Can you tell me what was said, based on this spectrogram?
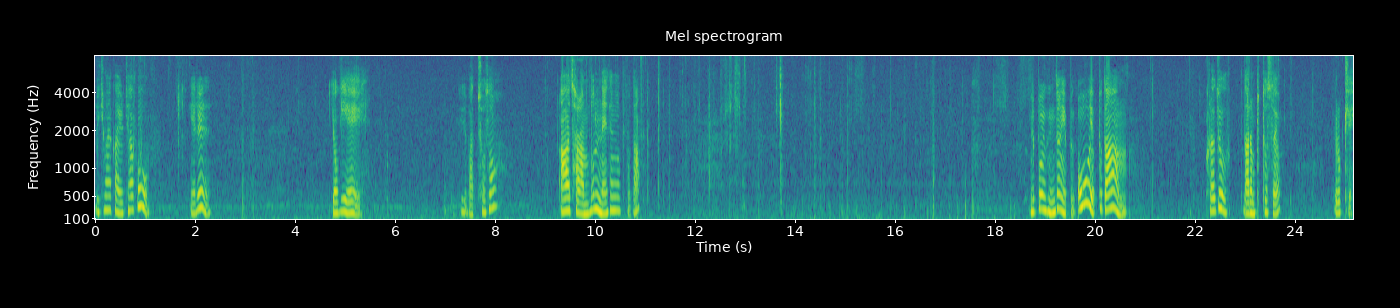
이렇게만 할까? 이렇게 하고 얘를 여기에 이렇게 맞춰서 아 잘 안 붙네 생각보다. 예쁘긴 굉장히 예쁜 오 예쁘다. 그래도 나름 붙었어요. 이렇게.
